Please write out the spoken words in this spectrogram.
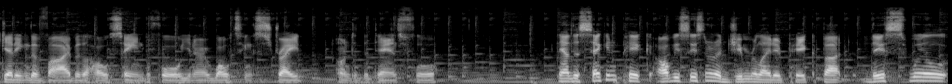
getting the vibe of the whole scene before, you know, waltzing straight onto the dance floor. Now, the second pick, obviously, it's not a gym related pick, but this will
